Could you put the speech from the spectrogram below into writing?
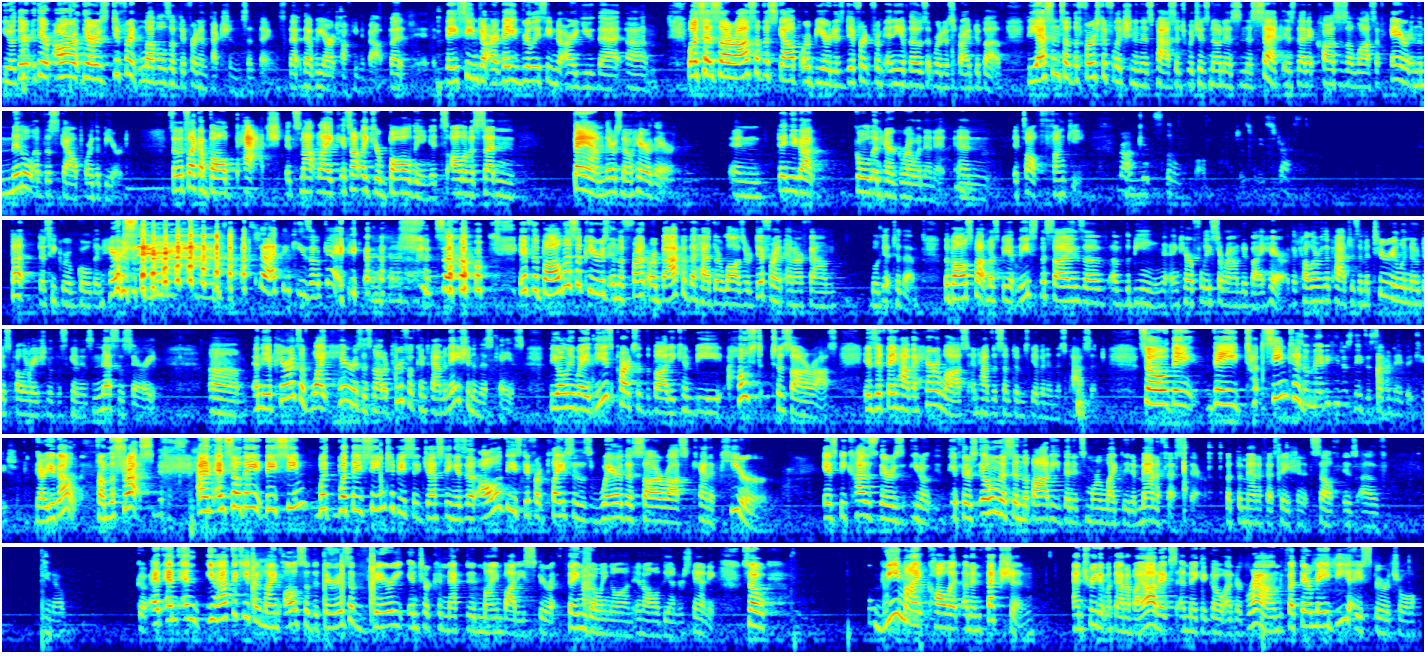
you know, there there are there's different levels of different infections and things that, that we are talking about, but they seem to ar- they really seem to argue that. Um, well, it says the ras of the scalp or beard is different from any of those that were described above. The essence of the first affliction in this passage, which is known as nesek, is that it causes a loss of hair in the middle of the scalp or the beard. So it's like a bald patch. It's not like it's not like you're balding. It's all of a sudden, bam, there's no hair there, and then you got golden hair growing in it, and it's all funky. Rob gets little bald patches when he's stressed. But does he grow golden hairs there? then I think he's okay. so, if the baldness appears in the front or back of the head, their laws are different and are found. We'll get to them. The bald spot must be at least the size of, of the bean and carefully surrounded by hair. The color of the patch is immaterial and no discoloration of the skin is necessary. Um, and the appearance of white hairs is not a proof of contamination in this case. The only way these parts of the body can be host to tzaraas is if they have a hair loss and have the symptoms given in this passage. So they they t- seem to So maybe he just needs a seven day vacation. there you go from the stress and and so they they seem what what they seem to be suggesting is that all of these different places where the tzaraas can appear is because there's you know if there's illness in the body then it's more likely to manifest there but the manifestation itself is of you know go and and and you have to keep in mind also that there is a very interconnected mind body spirit thing going on in all of the understanding so we might call it an infection and treat it with antibiotics and make it go underground, but there may be a spiritual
